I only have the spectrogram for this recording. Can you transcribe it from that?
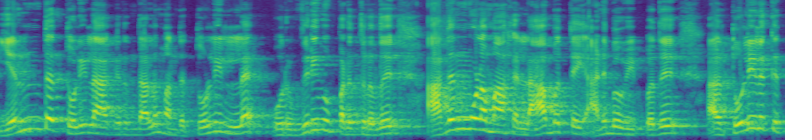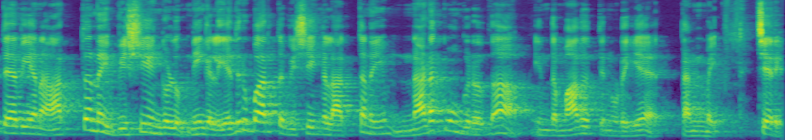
எந்த தொழிலாக இருந்தாலும் அந்த தொழிலில் ஒரு விரிவுபடுத்துறது அதன் மூலமாக லாபத்தை அனுபவிப்பது அது தொழிலுக்கு தேவையான அத்தனை விஷயங்களும் நீங்கள் எதிர்பார்த்த விஷயங்கள் அத்தனையும் நடக்குங்கிறது தான் இந்த மாதத்தினுடைய தன்மை. சரி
